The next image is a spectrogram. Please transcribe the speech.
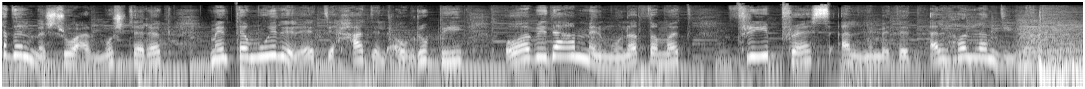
هذا المشروع المشترك من تمويل الاتحاد الأوروبي وبدعم من منظمة Free Press Unlimited الهولندية.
